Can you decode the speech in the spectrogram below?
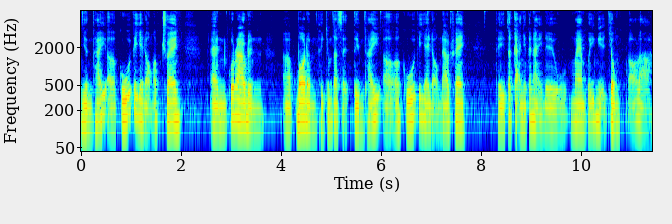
nhìn thấy ở cuối cái giai đoạn uptrend. And cái rounding uh, bottom thì chúng ta sẽ tìm thấy ở cuối cái giai đoạn downtrend. Thì tất cả những cái này đều mang một cái ý nghĩa chung. Đó là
